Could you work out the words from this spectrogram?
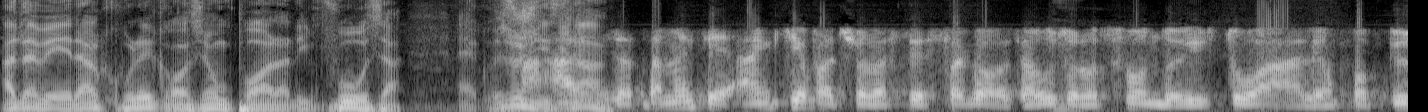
ad avere alcune cose un po' alla rinfusa. Eh, questo ci Ma, sta. ah, esattamente, anch'io faccio la stessa cosa, uso lo sfondo virtuale un po' più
